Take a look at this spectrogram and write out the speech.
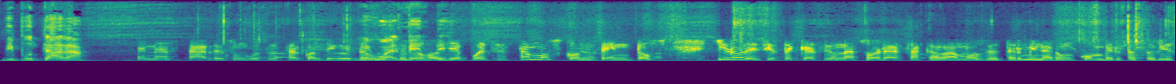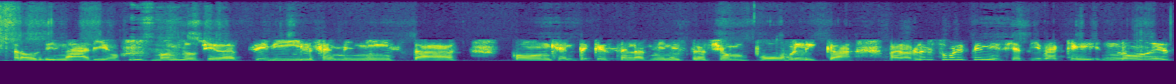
diputada. Buenas tardes, un gusto estar contigo y Igualmente. Oye, pues estamos contentos. Quiero decirte que hace unas horas acabamos de terminar un conversatorio extraordinario con sociedad civil, feministas, con gente que está en la administración pública, para hablar sobre esta iniciativa que no es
